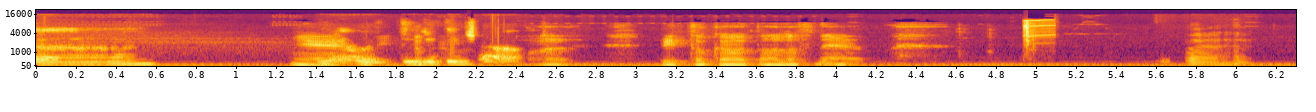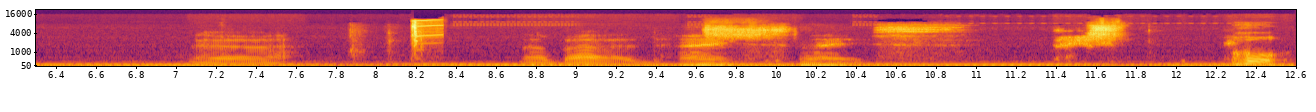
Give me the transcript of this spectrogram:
uh, Yeah, yeah, we did a good job. Uh, we took out all of them. yeah. Not bad. Nice, nice. Oh,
